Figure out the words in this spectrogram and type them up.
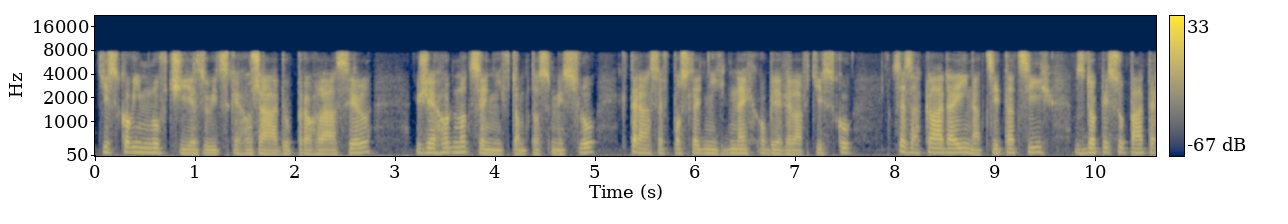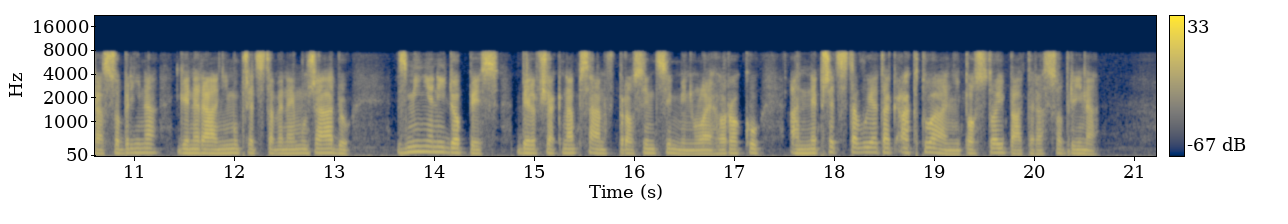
Tiskový mluvčí jezuitského řádu prohlásil, že hodnocení v tomto smyslu, která se v posledních dnech objevila v tisku, se zakládají na citacích z dopisu Pátera Sobrína generálnímu představenému řádu. Zmíněný dopis byl však napsán v prosinci minulého roku a nepředstavuje tak aktuální postoj Pátera Sobrína.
